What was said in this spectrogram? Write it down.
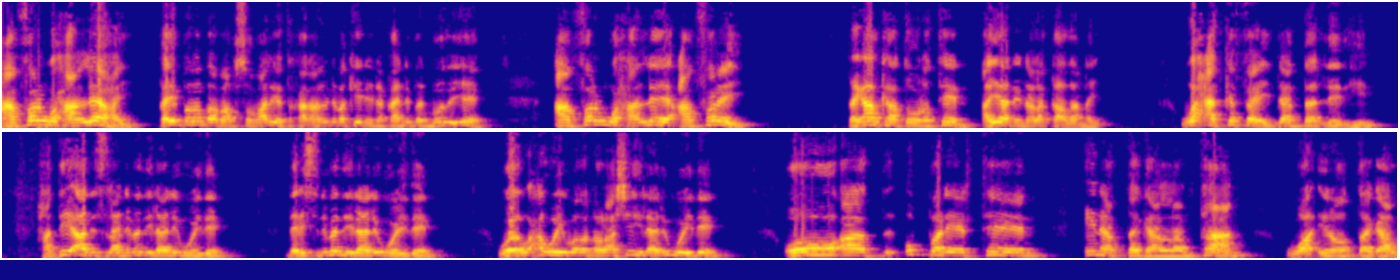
canfar waxaan leeyahay qeyb badan baa baab soomaaliya taqaanaano nimanka inay naqaanin baan moodaye canfar waxaan leeyahay canfarey dagaalkaad doonateen ayaan inala qaadanay. Waxaad ka faa'iidaan baad leedihiin. Haddii aad islaamnimada ilaalin weydeen darisnimada ilaalin weydeen waxa weye wada noolaashihii ilaalin weydeen oo aad u badheerteen inaad dagaalantaan waa inoo dagaal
